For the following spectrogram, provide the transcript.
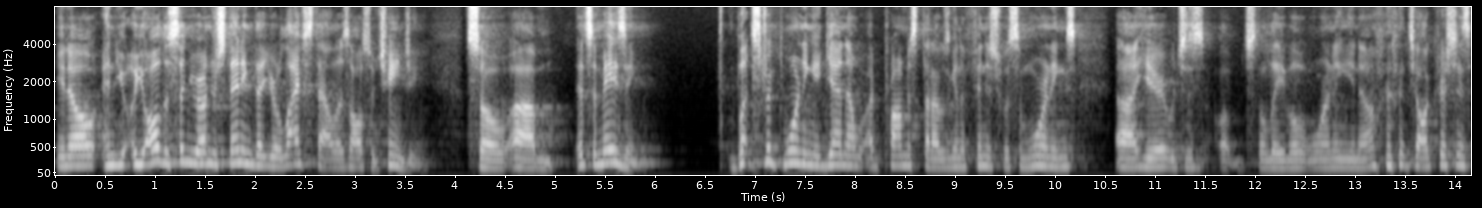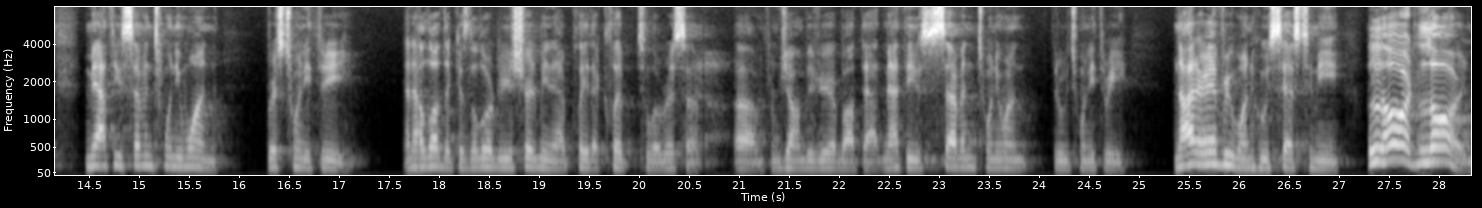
you know. And you, you all of a sudden, you're understanding that your lifestyle is also changing. So um, it's amazing. But strict warning again, I, I promised that I was going to finish with some warnings. Uh, here, which is oh, just a label warning, you know, to all Christians. Matthew 7 21 verse 23. And I love that because the Lord reassured me, and I played a clip to Larissa um, from John Bevere about that. Matthew 7 21 through 23. Not everyone who says to me, Lord, Lord,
